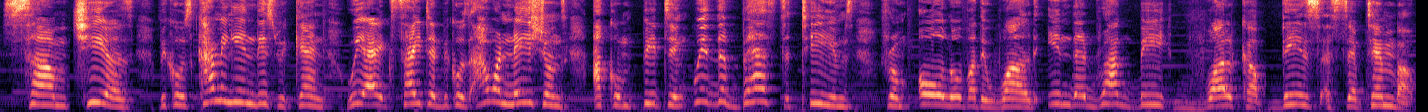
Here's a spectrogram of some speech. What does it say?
some cheers because coming in this weekend, we are excited because our nations are competing with the best teams from all over the world in the Rugby World Cup this September.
